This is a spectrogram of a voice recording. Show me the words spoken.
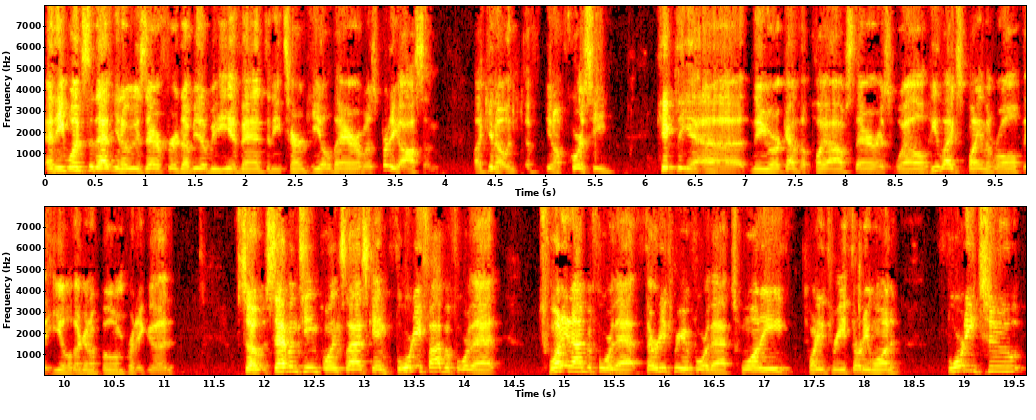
and he went to that. You know, he was there for a WWE event and he turned heel there. It was pretty awesome. Like you know, you know, of course he kicked the uh, New York out of the playoffs there as well. He likes playing the role of the heel. They're going to boo him pretty good. So 17 points last game, 45 before that, 29 before that, 33 before that, 20, 23, 31, 42,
